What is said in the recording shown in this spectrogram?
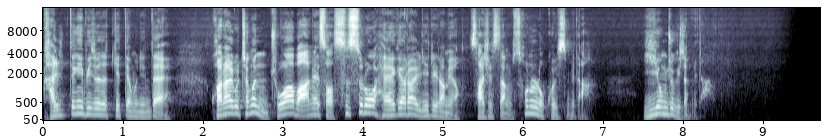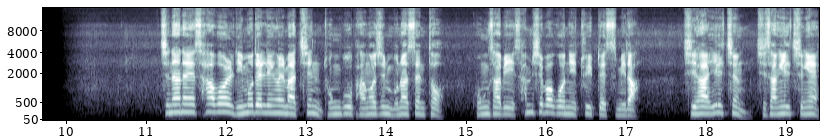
갈등이 빚어졌기 때문인데 관할구청은 조합 안에서 스스로 해결할 일이라며 사실상 손을 놓고 있습니다. 이용주 기자입니다. 지난해 4월 리모델링을 마친 동구 방어진 문화센터 공사비 30억 원이 투입됐습니다. 지하 1층, 지상 1층에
